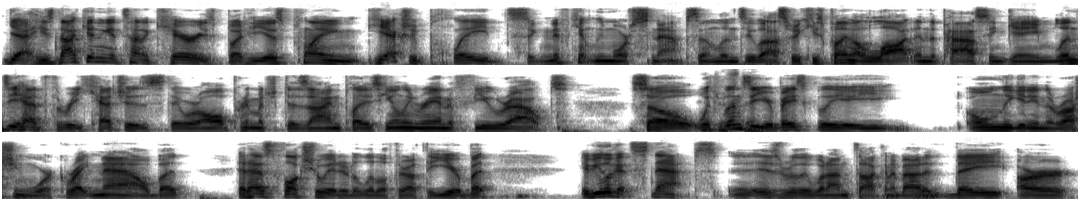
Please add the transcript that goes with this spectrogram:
Yeah, he's not getting a ton of carries, but he is playing. He actually played significantly more snaps than Lindsay last week. He's playing a lot in the passing game. Lindsay had three catches. They were all pretty much design plays. He only ran a few routes. So with Lindsay, you're basically only getting the rushing work right now, but it has fluctuated a little throughout the year. But if you look at snaps, is really what I'm talking about. They are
